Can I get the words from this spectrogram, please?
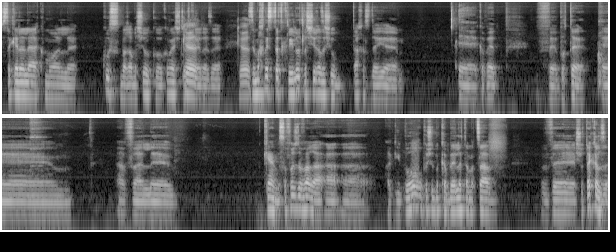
מסתכל עליה כמו על כוס ברא בשוק, או כל מיני שטויות כן, כאלה. זה, כן. זה מכניס קצת קלילות לשיר הזה שהוא תכלס די אה, אה, כבד ובוטה. אה, אבל אה, כן, בסופו של דבר הגיבור פשוט מקבל את המצב ושותק על זה,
